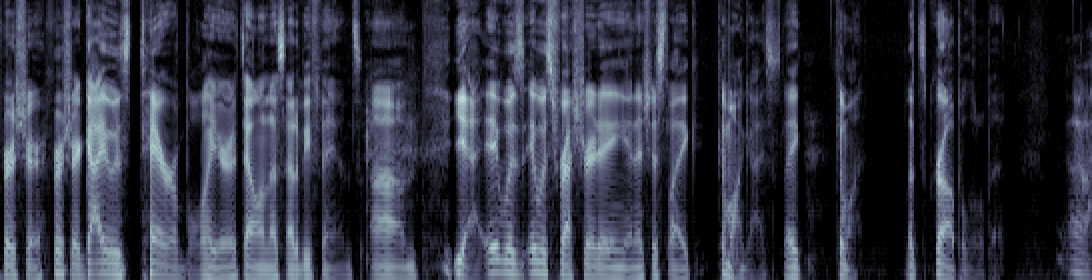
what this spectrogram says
for sure, for sure. Guy who was terrible here, telling us how to be fans. Um, yeah, it was it was frustrating, and it's just like, come on, guys, like, come on, let's grow up a little bit. Ugh.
